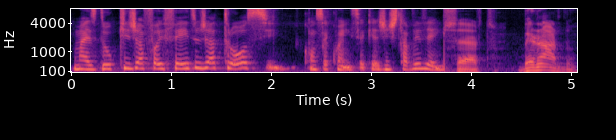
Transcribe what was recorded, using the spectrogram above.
Mas do que já foi feito já trouxe consequência que a gente está vivendo. Certo. Bernardo.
